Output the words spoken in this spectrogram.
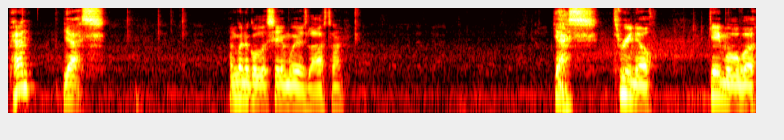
Pen? Yes. I'm going to go the same way as last time. Yes. 3 0. Game over.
